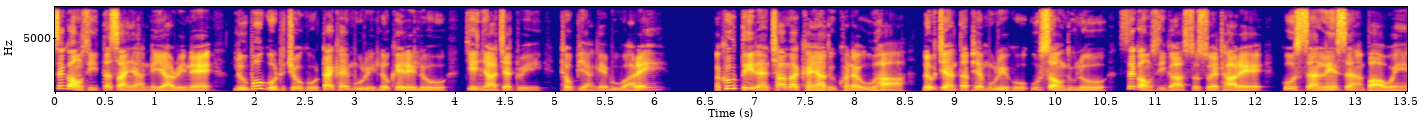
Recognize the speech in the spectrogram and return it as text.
စစ်ကောင်စီတပ်ဆိုင်ရာနေရာတွေနဲ့လူပုဂ္ဂိုလ်တချို့ကိုတိုက်ခိုက်မှုတွေလုပ်ခဲ့တယ်လို့ကြေညာချက်တွေထုတ်ပြန်ခဲ့ပူပါတယ်။ အခုတေတံချမှတ်ခံရသူ9ဦးဟာလောက်ကျန်တပ်ဖြတ်မှုတွေကိုဥဆောင်သူလို့စစ်ကောင်စီကဆွဆွဲထားတဲ့ကိုစံလင်းစံအပါအဝင်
